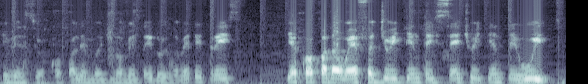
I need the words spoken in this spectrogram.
que venceu a Copa Alemã de 92 93 e a Copa da UEFA de 87 88.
